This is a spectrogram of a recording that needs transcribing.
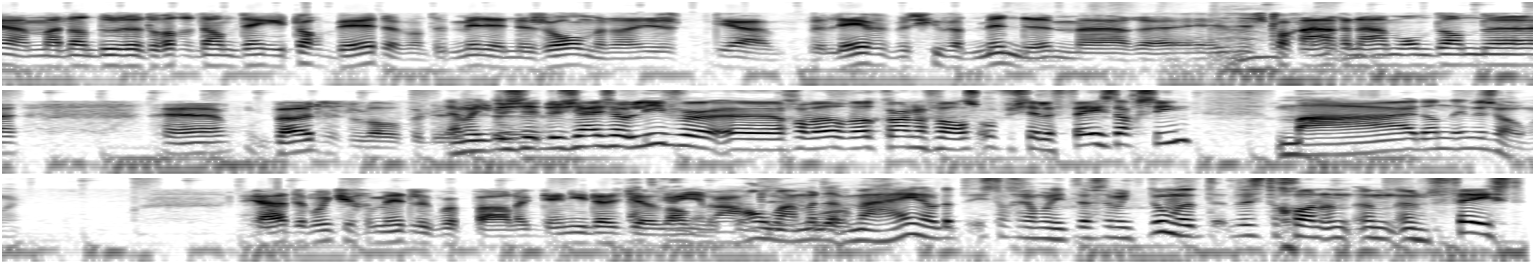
Ja, maar dan doet het Rotterdam denk ik toch beter. Want midden in de zomer, dan is het, ja, we leven misschien wat minder. Maar eh, het is toch aangenaam om dan eh, eh, buiten te lopen. Dus, Ja, maar dus, dus jij zou liever gewoon wel, wel carnaval als officiële feestdag zien, maar dan in de zomer. Ja, dat moet je gemeentelijk bepalen. Ik denk niet dat je landelijk... maar oma, maar, dat- maar Heino, dat is toch helemaal niet, dat is helemaal niet te doen. Dat, dat is toch gewoon een, een, een feest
